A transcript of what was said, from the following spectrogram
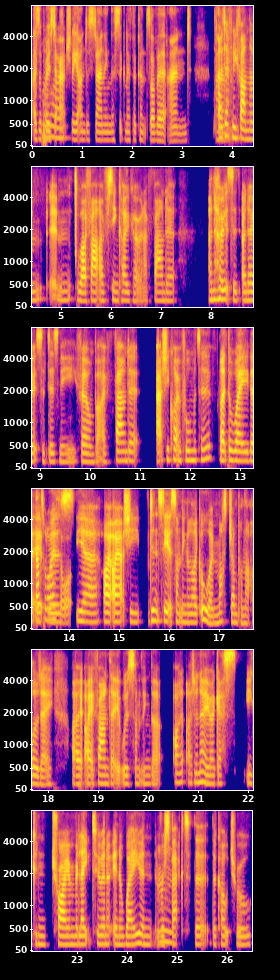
As opposed to actually understanding the significance of it and i um, definitely found them um, well i found i've seen coco and i found it i know it's a i know it's a disney film but i found it actually quite informative like the way that That's it what I thought. yeah I, I actually didn't see it as something like oh i must jump on that holiday. I i found that it was something that i i don't know i guess you can try and relate to in a, in a way and Mm. respect the the cultural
